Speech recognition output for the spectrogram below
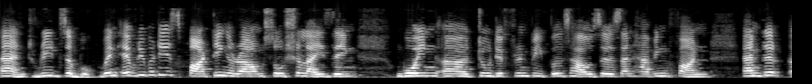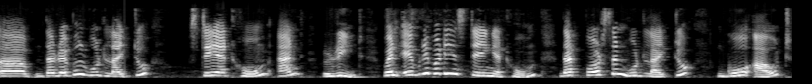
and reads a book. When everybody is partying around, socializing, going uh, to different people's houses and having fun, and the, uh, the rebel would like to stay at home and read. When everybody is staying at home, that person would like to go out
